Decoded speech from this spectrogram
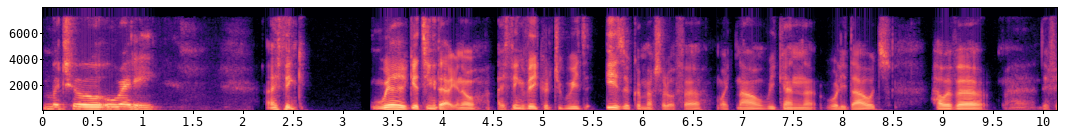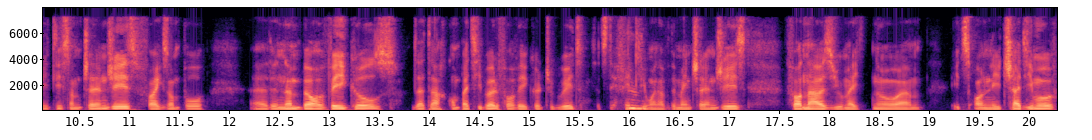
mature already? I think we're getting there. You know, I think vehicle to grid is a commercial offer right now. We can roll it out. However, uh, definitely some challenges. For example, uh, the number of vehicles that are compatible for vehicle to grid. That's definitely mm. one of the main challenges. For now, as you might know, um, it's only CHAdeMO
